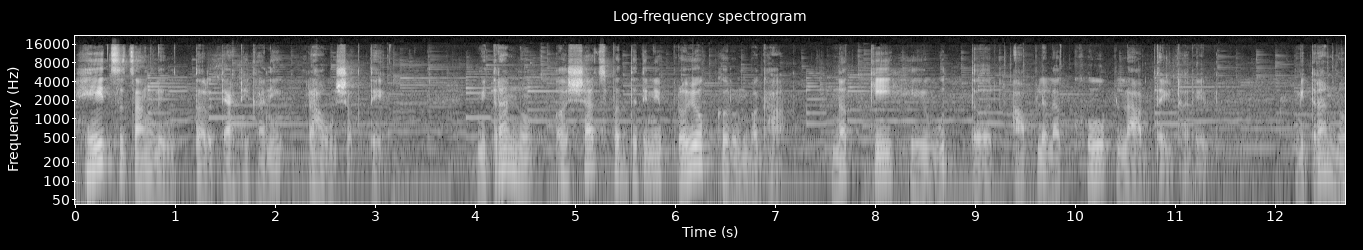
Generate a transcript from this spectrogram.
हेच चांगले उत्तर त्या ठिकाणी राहू शकते. मित्रांनो अशाच पद्धतीने प्रयोग करून बघा. नक्की हे उत्तर आपल्याला खूप लाभदायी ठरेल. मित्रांनो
